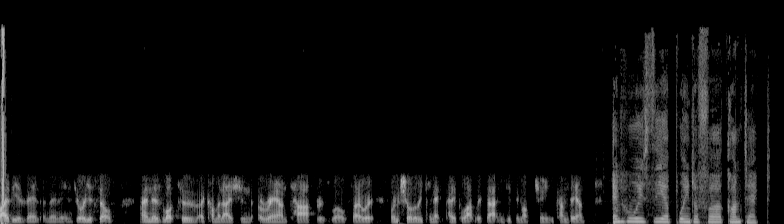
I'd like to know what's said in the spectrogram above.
play the event, and then enjoy yourself. And there's lots of accommodation around Tathra as well. So we're, we're sure that we connect people up with that and give them opportunity to come down. And who is the uh, point of uh, contact?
